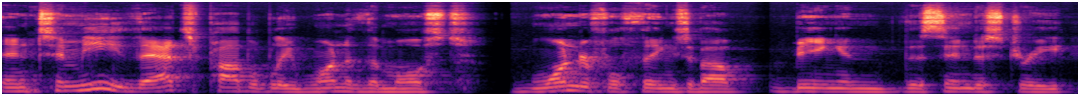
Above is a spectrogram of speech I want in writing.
And to me, that's probably one of the most wonderful things about being in this industry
